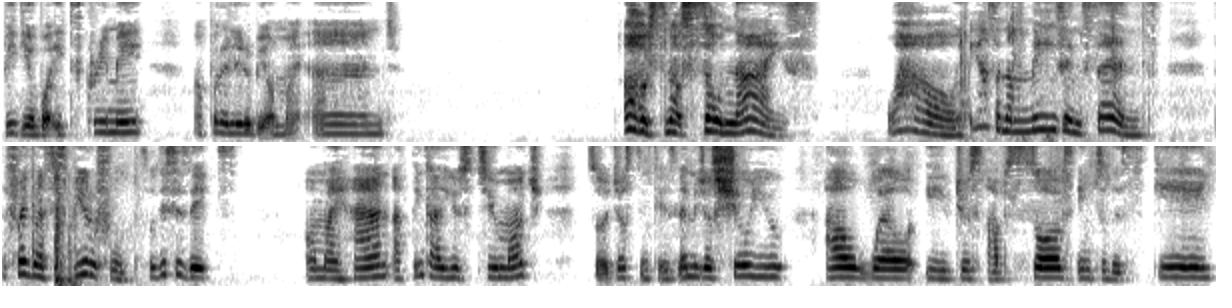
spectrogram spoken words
video but it's creamy i'll put a little bit on my hand oh it smells so nice wow it has an amazing scent the fragrance is beautiful so this is it on my hand i think i used too much so just in case let me just show you how well it just absorbs into the skin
